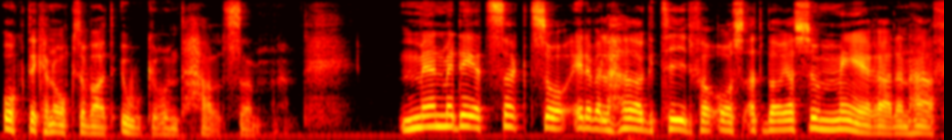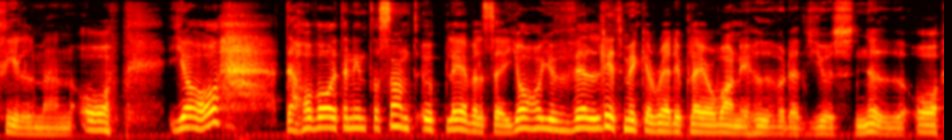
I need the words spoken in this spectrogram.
Och det kan också vara ett ok runt halsen. Men med det sagt så är det väl hög tid för oss att börja summera den här filmen. Och ja, det har varit en intressant upplevelse. Jag har ju väldigt mycket Ready Player One i huvudet just nu och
